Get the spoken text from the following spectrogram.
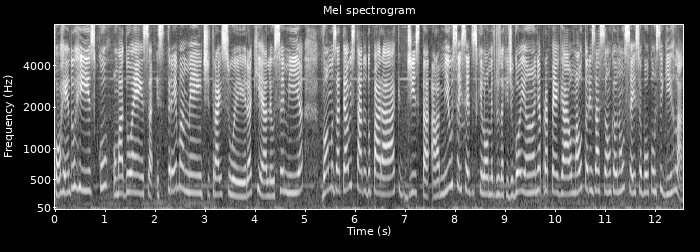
correndo risco, uma doença extremamente traiçoeira, que é a leucemia. Vamos até o estado do Pará, que dista a 1.600 quilômetros daqui de Goiânia, para pegar uma autorização que eu não sei se eu vou conseguir lá.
